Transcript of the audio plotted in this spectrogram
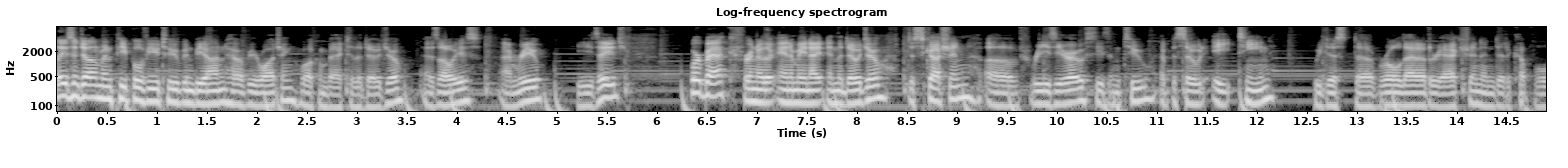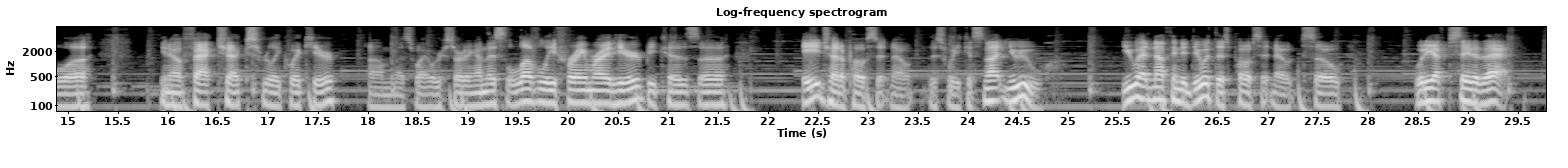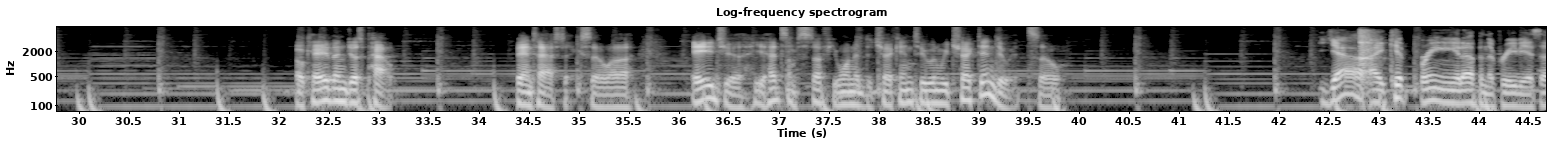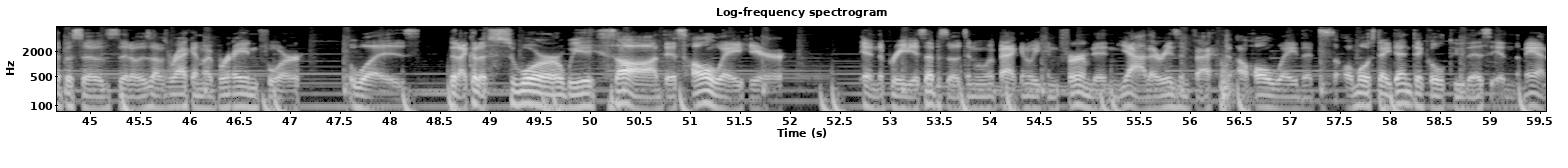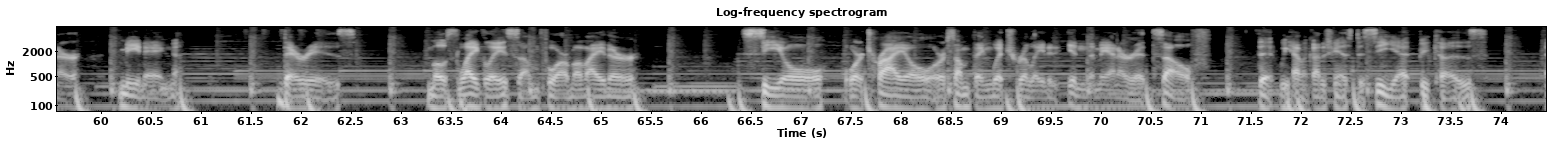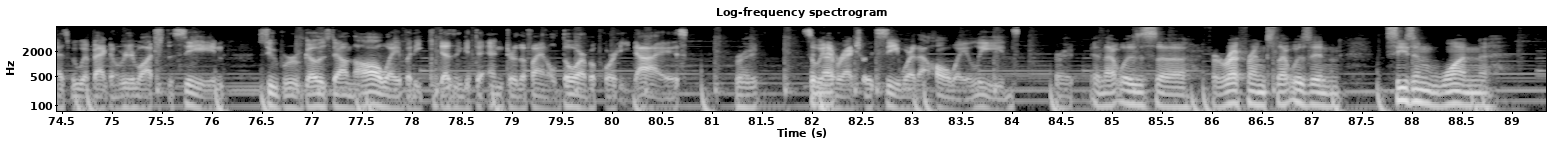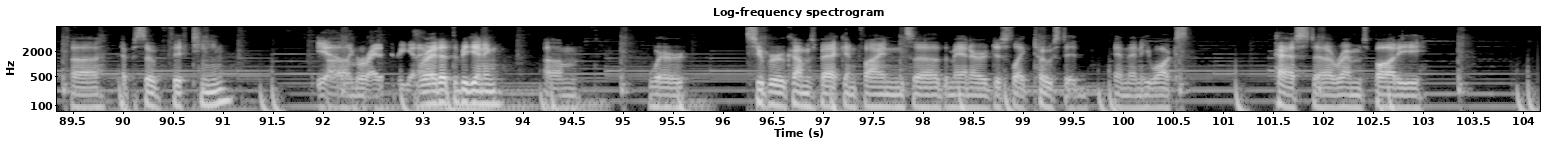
Ladies and gentlemen, people of YouTube and beyond, however you're watching, welcome back to the dojo. As always, I'm Ryu, he's Age. We're back for another anime night in the dojo discussion of ReZero Season 2, Episode 18. We just uh, rolled out of the reaction and did a couple, uh, you know, fact checks really quick here. Um, that's why we're starting on this lovely frame right here because uh, Age had a post it note this week. It's not you. You had nothing to do with this post it note, so what do you have to say to that? Okay, then just pout. Fantastic. So, uh, Age, you, you had some stuff you wanted to check into, and we checked into it. So, Yeah, I kept bringing it up in the previous episodes that I was I was racking my brain for was that I could have swore we saw this hallway here in the previous episodes and we went back and we confirmed it and yeah there is in fact a hallway that's almost identical to this in the manor meaning there is most likely some form of either seal or trial or something witch related in the manor itself that we haven't got a chance to see yet because as we went back and rewatched the scene, Subaru goes down the hallway, but he doesn't get to enter the final door before he dies. right, So we That- never actually see where that hallway leads. right. And that was, uh, for reference, that was in Season 1, uh, Episode 15. Yeah, like Um, right at the beginning. right at the beginning, um, where Subaru comes back and finds uh, the manor just like toasted, and then he walks past uh, Rem's body.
